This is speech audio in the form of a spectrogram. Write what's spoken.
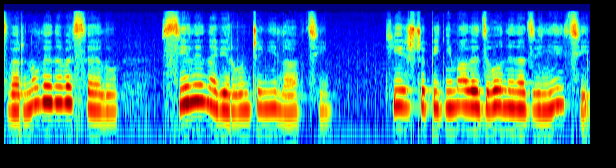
звернули на веселу, сіли на вірунчиній лавці. Ті, що піднімали дзвони на дзвіниці,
